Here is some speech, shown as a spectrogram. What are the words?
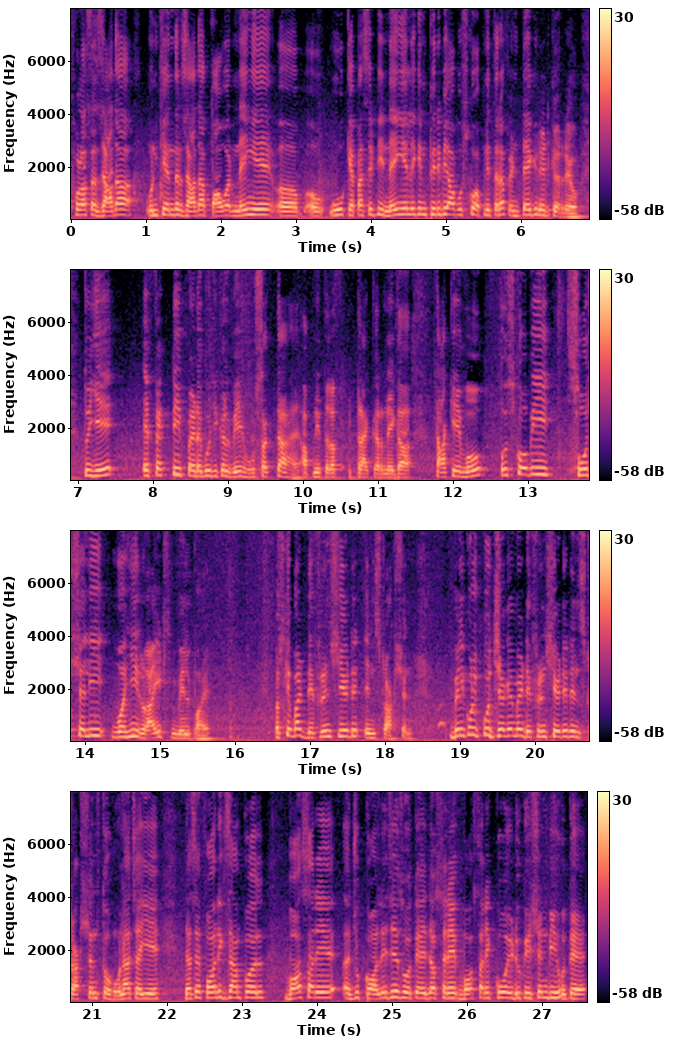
थोड़ा सा ज़्यादा, उनके अंदर ज़्यादा पावर नहीं है वो कैपेसिटी नहीं है, लेकिन फिर भी आप उसको अपनी तरफ़ इंटेग्रेट कर रहे हो। तो ये इफ़ेक्टिव पेडागोजिकल वे हो सकता है अपनी तरफ़ ट्रैक करने का, ताकि वो उसको भी सोशली वही राइट्स मिल पाए। उसके बाद डिफ्रेंशिएटेड इंस्ट्रक्शन बिल्कुल कुछ जगह में डिफ्रेंशिएटेड इंस्ट्रक्शन तो होना चाहिए। जैसे फॉर एग्ज़ाम्पल बहुत सारे जो कॉलेजेस होते हैं जब सारे, बहुत सारे को एडुकेशन भी होते हैं,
